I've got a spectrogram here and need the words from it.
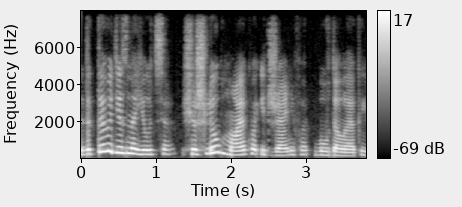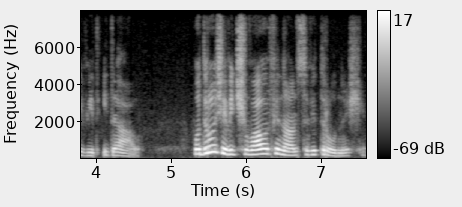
детективи дізнаються, що шлюб Майкла і Дженніфер був далекий від ідеалу. Подружжя відчувало фінансові труднощі.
